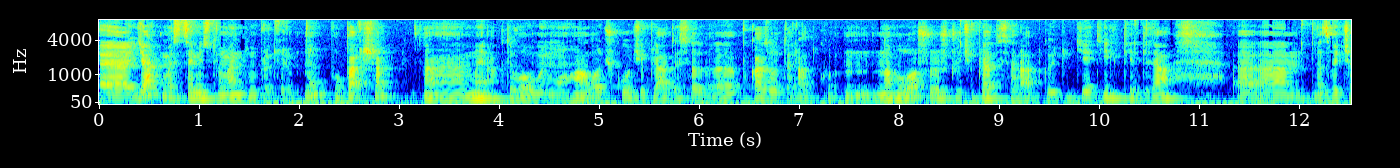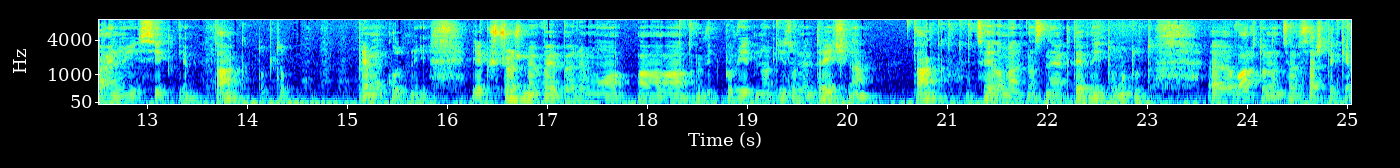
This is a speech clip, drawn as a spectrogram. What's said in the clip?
Е, Як ми з цим інструментом працюємо? Ну, по-перше, ми активовуємо галочку, чіплятися, показувати градку. Наголошую, що чіплятися градкою тут є тільки для звичайної сітки, так? тобто прямокутної. Якщо ж ми виберемо відповідно ізометрична, так, цей елемент у нас не активний, тому тут е, варто на це все ж таки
